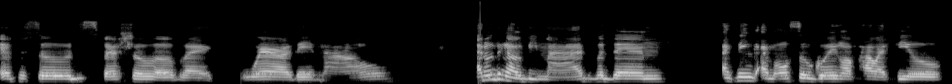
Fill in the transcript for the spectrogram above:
episode special of like where are they now, I don't think I would be mad. But then I think I'm also going off how I feel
